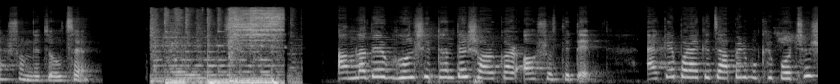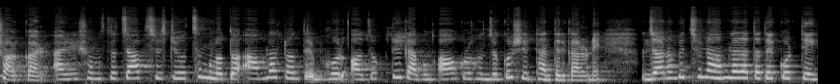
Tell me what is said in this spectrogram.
একসঙ্গে চলছে। আমলাদের ভুল সিদ্ধান্তে সরকার অস্বস্তিতে। একের পর একে চাপের মুখে পড়ছে সরকার, আর এই সমস্ত চাপ সৃষ্টি হচ্ছে মূলত আমলাতন্ত্রের ভুল, অযৌক্তিক এবং অগ্রহণযোগ্য সিদ্ধান্তের কারণে। জনবিচ্ছিন্ন আমলারা তাদের কর্তৃক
